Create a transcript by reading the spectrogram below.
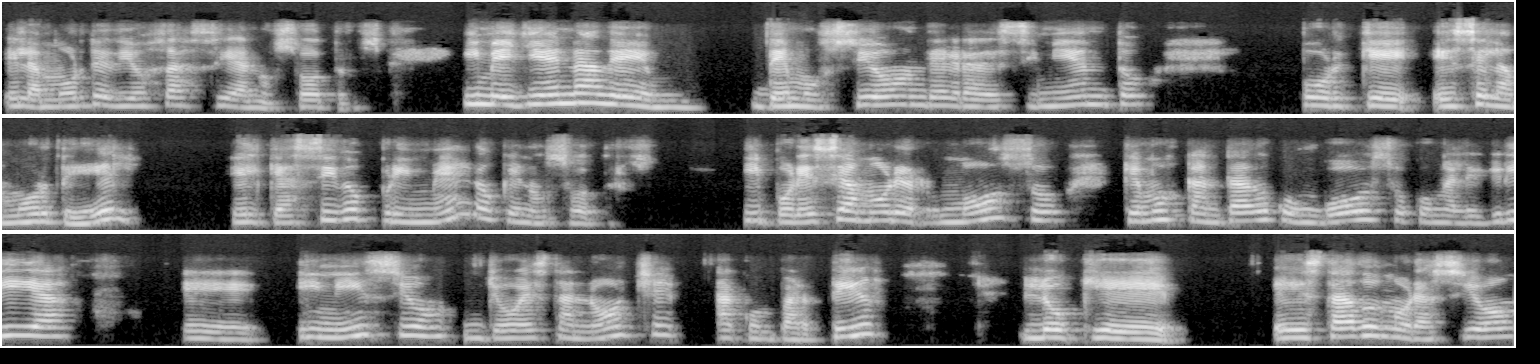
el amor de Dios hacia nosotros y me llena de, de emoción, de agradecimiento, porque es el amor de Él, el que ha sido primero que nosotros. Y por ese amor hermoso que hemos cantado con gozo, con alegría, eh, inicio yo esta noche a compartir lo que he estado en oración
